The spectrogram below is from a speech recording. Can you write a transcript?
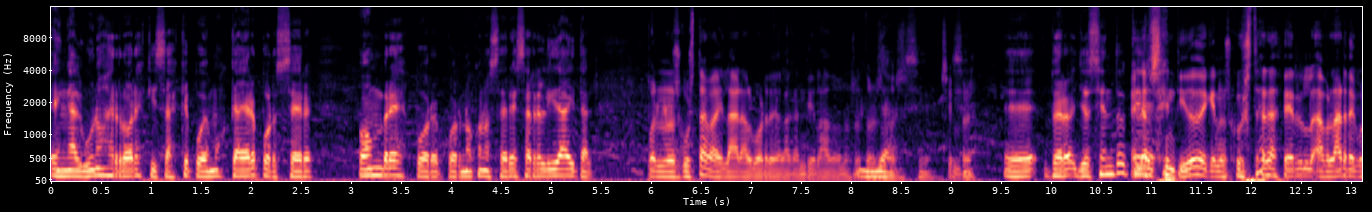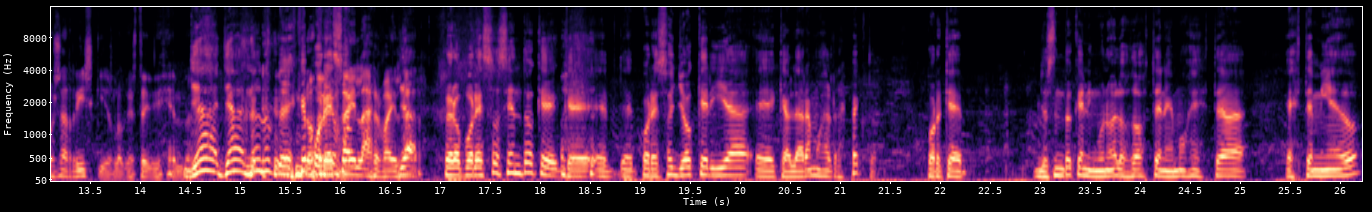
en algunos errores quizás que podemos caer por ser hombres, por, por no conocer esa realidad y tal. Pues nos gusta bailar al borde del acantilado, nosotros Ya, dos. sí, siempre. sí. Eh, pero yo siento que... En el sentido de que nos gusta hacer, hablar de cosas risky, es lo que estoy diciendo. Ya, ya, no, no, es que No por eso... bailar, bailar. Ya, pero por eso siento que, que, eh, eh, por eso yo quería eh, que habláramos al respecto. Porque yo siento que ninguno de los dos tenemos esta, este miedo.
